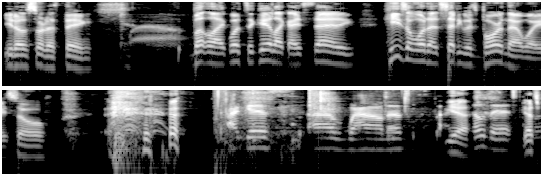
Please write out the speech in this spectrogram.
you know, sort of thing. But like, once again, like I said, he's the one that said he was born that way. So, I guess. Uh, wow, that's. I Yeah. Know that. That's-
